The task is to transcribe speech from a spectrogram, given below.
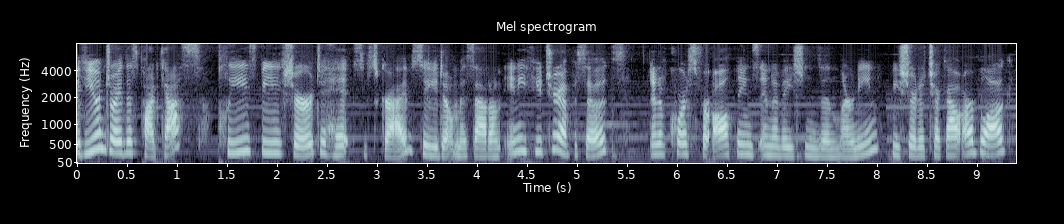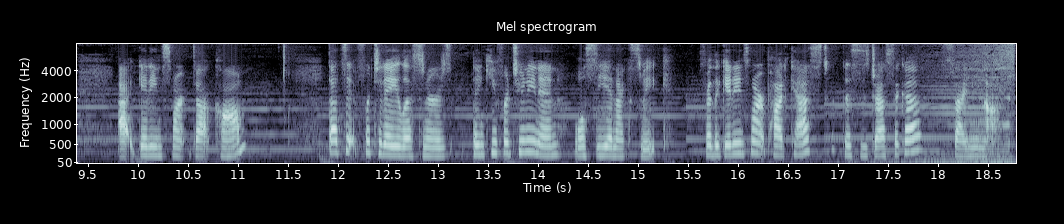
If you enjoyed this podcast, please be sure to hit subscribe so you don't miss out on any future episodes. And of course, for all things innovations and learning, be sure to check out our blog at gettingsmart.com. That's it for today, listeners. Thank you for tuning in. We'll see you next week. For the Getting Smart podcast, this is Jessica signing off.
